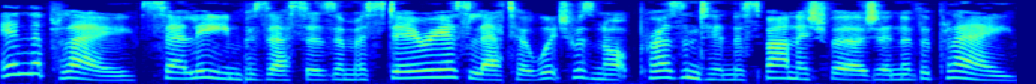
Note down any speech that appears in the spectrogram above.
In the play, Selim possesses a mysterious letter which was not present in the Spanish version of the play.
